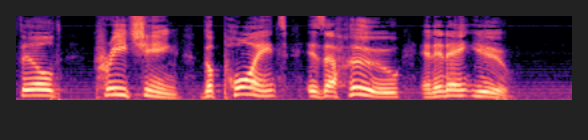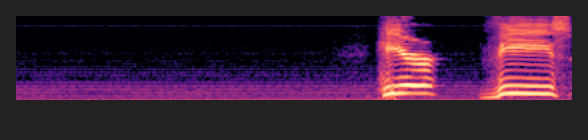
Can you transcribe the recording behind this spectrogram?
filled preaching? The point is a who, and it ain't you. Hear these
